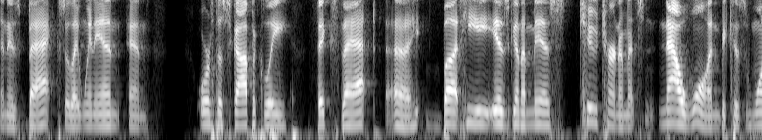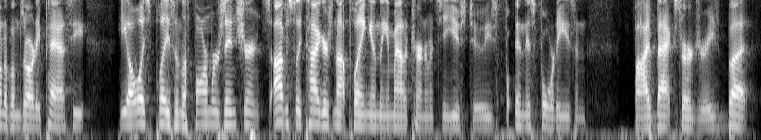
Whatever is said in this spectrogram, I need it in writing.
in his back, so they went in and orthoscopically fixed that. Uh, but he is going to miss two tournaments now, one because one of them's already passed. He he always plays in the Farmers Insurance. Obviously, Tiger's not playing in the amount of tournaments he used to. He's in his 40s and five back surgeries, but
